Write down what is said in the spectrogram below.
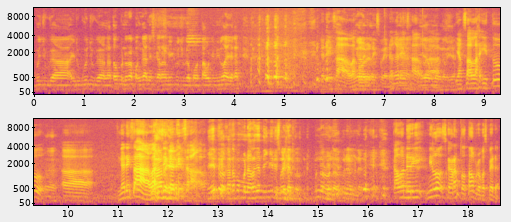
Gue juga hidup gue juga nggak tahu bener apa enggak nih sekarang nih gue juga mau tahu dinilai ya kan Gak ada yang salah Nggak kalau ada. udah naik sepeda, gak ada yang Iya, salah. iya benar kali ya. Yang salah itu Eh. eh, nggak ada yang salah Nggak sih, ada nggak ada ya. yang salah. ya itu karena pembenarannya tinggi di sepeda tuh bener bener Bener-bener. Kalau dari ini lo sekarang total berapa sepeda?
